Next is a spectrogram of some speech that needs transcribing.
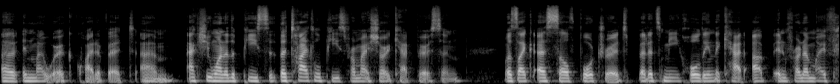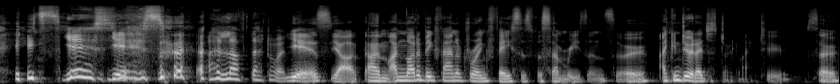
uh, in my work quite a bit. Um, actually, one of the pieces, the title piece from my show, Cat Person, was like a self portrait, but it's me holding the cat up in front of my face. Yes, Yes. I love that one. yes, yeah. I'm, I'm not a big fan of drawing faces for some reason. So I can do it, I just don't like to. So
